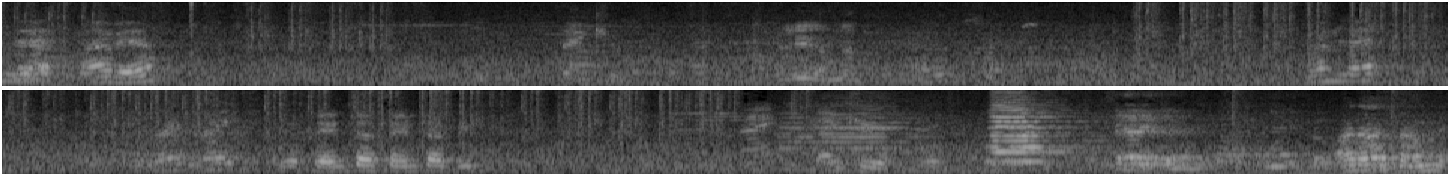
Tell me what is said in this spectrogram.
ये मैम या थैंक यू सेंटर सेंटर भी थैंक यू आना सामने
